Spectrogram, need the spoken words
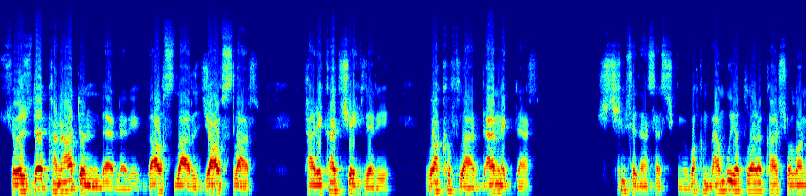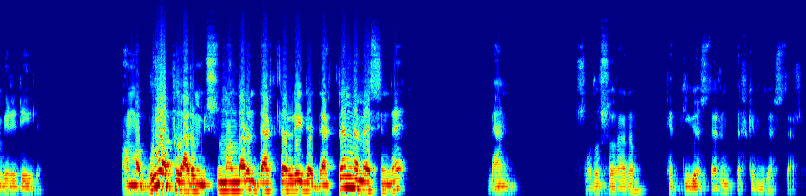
sözde kanaat önderleri, gavslar, cavslar, tarikat şeyhleri, vakıflar, dernekler hiç kimseden ses çıkmıyor. Bakın ben bu yapılara karşı olan biri değilim. Ama bu yapıların Müslümanların dertleriyle dertlenmemesinde ben soru sorarım, tepki gösteririm, öfkemi gösteririm.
